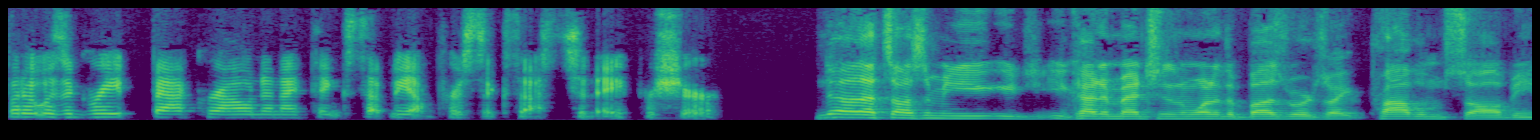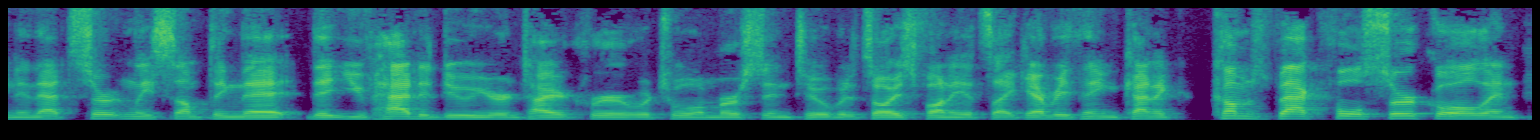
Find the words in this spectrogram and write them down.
but it was a great background, and I think set me up for success today for sure. No, that's awesome. I mean, you, you, you kind of mentioned one of the buzzwords like problem solving, and that's certainly something that that you've had to do your entire career, which we'll immerse into. But it's always funny. It's like everything kind of comes back full circle, and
